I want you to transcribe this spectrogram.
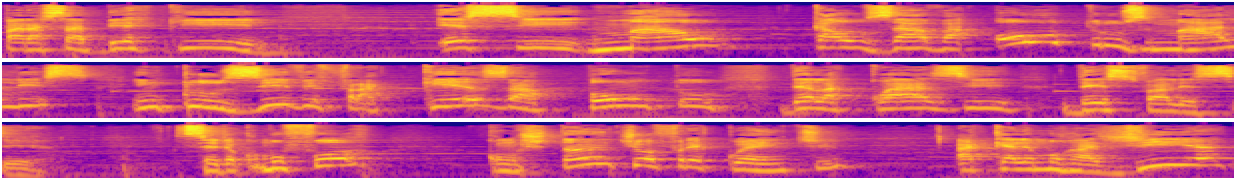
para saber que esse mal causava outros males, inclusive fraqueza a ponto dela quase desfalecer. Seja como for, constante ou frequente, aquela hemorragia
